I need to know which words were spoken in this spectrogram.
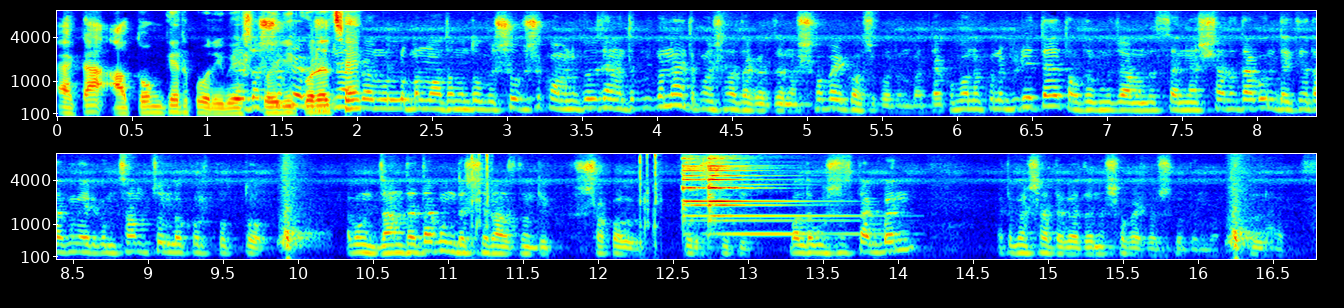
একটা আতঙ্কের পরিবেশ তৈরি করেছে। মূল্যবান মতামত অবশ্যই অবশ্যই কমেন্ট করে জানাতে ভুলবেন না। এতক্ষণ সাথে থাকার জন্য সবাই কষ্ট করবেন বা দেখো মনে কোনো ভিডিওতে ততক্ষণ পর্যন্ত আমাদের চ্যানেলের সাথে থাকুন দেখতে থাকুন এরকম চাঞ্চল্যকর তথ্য। এবং জানতে থাকুন দেশের রাজনৈতিক সকল পরিস্থিতি। বলতে সুস্থ থাকবেন। এতক্ষণ সাথে সবাইকে জন্য সবাই কষ্ট আল্লাহ হাফিজ।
